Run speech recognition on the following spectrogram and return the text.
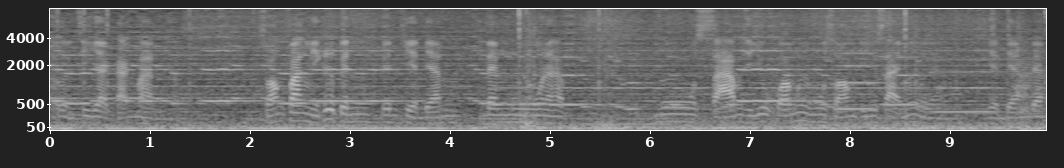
เอิญสี่แยกกลางบ้านนะครับ สองฝั่งนี่คือเป็นเป็นเขตแดนแบ่งมูนะครับมูสามสิอยู่ขวามือมูสองสิอยู่ซ้ายมือนะครับเขตแดนแบ่ง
